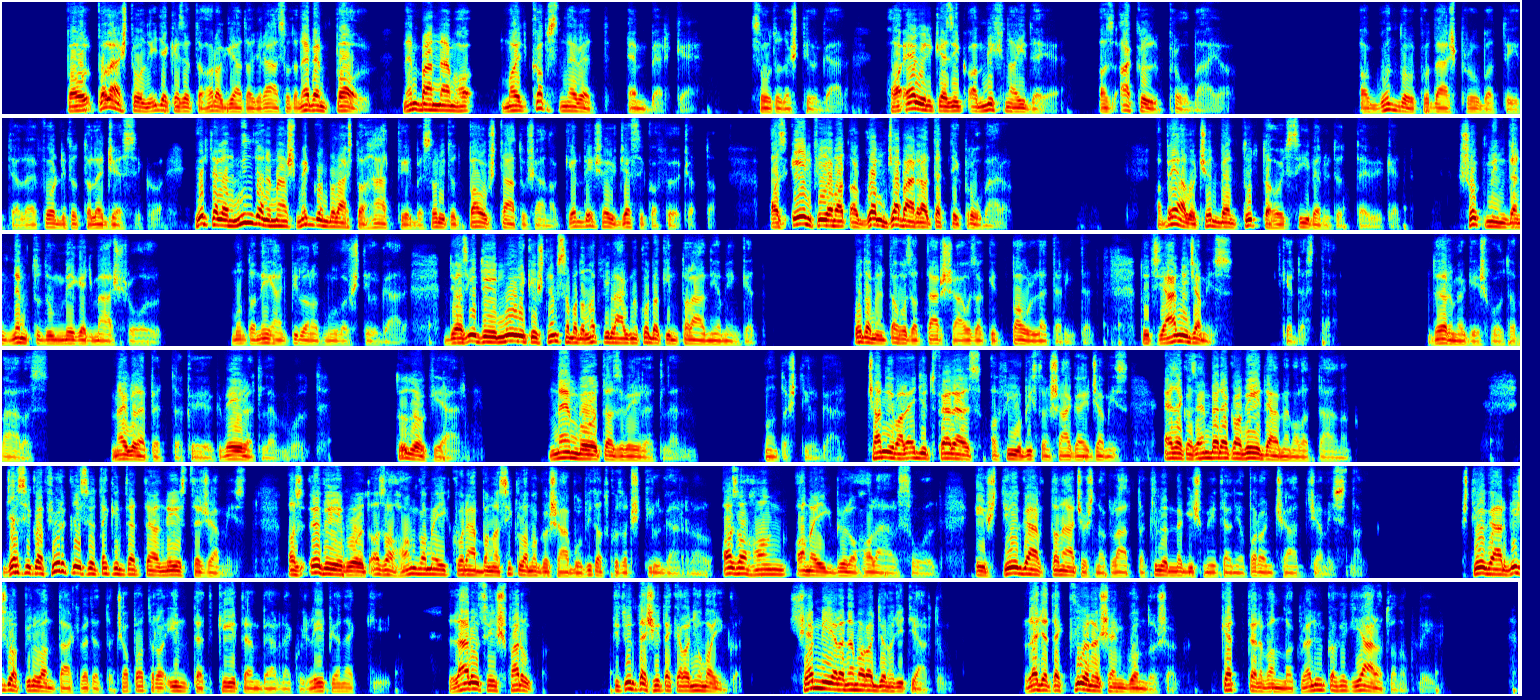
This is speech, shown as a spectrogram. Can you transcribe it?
Paul palástolni igyekezett a haragját, hogy rászólt. A nevem Paul. Nem bánnám, ha majd kapsz nevet, emberke, szólt oda Stilgár. Ha elérkezik a Michna ideje, az Akl próbája. A gondolkodás próbatétele fordította le Jessica. Hirtelen minden más meggondolást a háttérbe szorított Paul státusának kérdése, és Jessica fölcsatta. Az én fiamat a Gom Jabárral tették próbára. A beálló csöndben tudta, hogy szíven ütötte őket. Sok mindent nem tudunk még egymásról, mondta néhány pillanat múlva Stilgár. De az idő múlik, és nem szabad a napvilágnak odakint találnia minket. Oda ment ahhoz a társához, akit Paul leterített. Tudsz járni, Jamis? kérdezte. Dörmögés volt a válasz. Meglepett a kölyök, véletlen volt. Tudok járni. Nem volt az véletlen, mondta Stilgár. Csanival együtt felelsz a fiú biztonságáért, Jamis. Ezek az emberek a védelmem alatt állnak. Jessica fürkésző tekintettel nézte Zsamiszt. Az övé volt az a hang, amelyik korábban a szikla magasából vitatkozott Stilgárral. Az a hang, amelyikből a halál szólt, és Stilgár tanácsosnak látta külön megismételni a parancsát Zsamisznak. Stilgár vizsla pillanták vetett a csapatra, intett két embernek, hogy lépjenek ki. Láruc és Faruk, ti tüntesítek el a nyomainkat. Semmi jele nem maradjon, hogy itt jártunk. Legyetek különösen gondosak. Ketten vannak velünk, akik járatlanok még.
